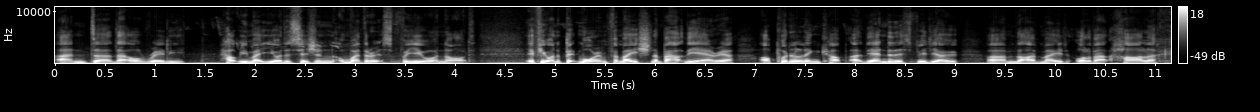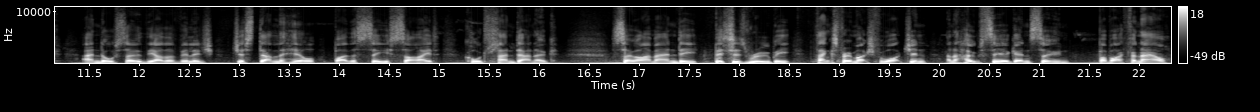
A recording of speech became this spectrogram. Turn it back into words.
and uh, that'll really help you make your decision on whether it's for you or not. If you want a bit more information about the area, I'll put a link up at the end of this video um, that I've made all about Harlech and also the other village just down the hill by the seaside called Llandanwg. So I'm Andy, this is Ruby, thanks very much for watching and I hope to see you again soon. Bye bye for now.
